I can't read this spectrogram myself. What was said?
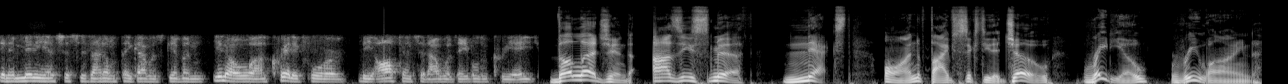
and in many instances, I don't think I was given, you know, uh, credit for the offense that I was able to create. The legend, Ozzie Smith next on 560 The Joe Radio Rewind.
